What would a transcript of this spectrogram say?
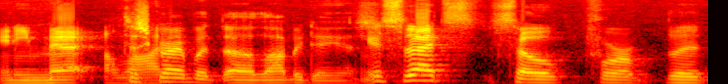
And he met a lot Describe what uh, lobby day is. So that's so for the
